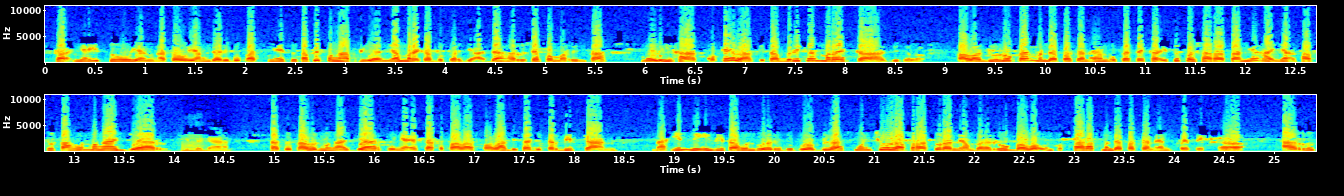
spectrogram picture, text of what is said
SK-nya itu yang atau yang dari bupatinya itu, tapi pengabdiannya mereka bekerja ada. Harusnya pemerintah melihat, oke okay lah kita berikan mereka gitu loh kalau dulu kan mendapatkan NUPTK itu persyaratannya hanya satu tahun mengajar, gitu hmm. gitu kan. Satu tahun mengajar, punya SK kepala sekolah bisa diterbitkan. Nah ini di tahun 2012 muncullah peraturan yang baru bahwa untuk syarat mendapatkan NPTK harus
